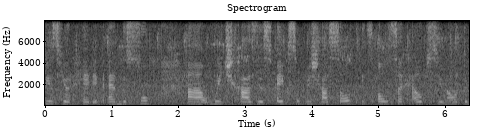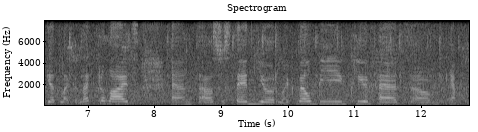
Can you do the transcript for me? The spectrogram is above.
with your headache, and the soup. Uh, which has this fake soup which has salt it also helps you know to get like electrolytes and uh, sustain your like well-being clear head um, yeah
